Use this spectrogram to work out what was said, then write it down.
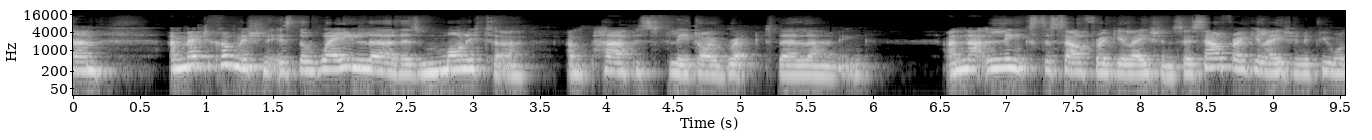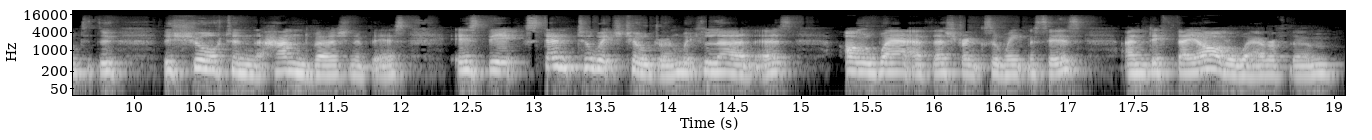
um, and metacognition is the way learners monitor and purposefully direct their learning. And that links to self regulation. So, self regulation, if you want to, do the shortened hand version of this, is the extent to which children, which learners, are aware of their strengths and weaknesses. And if they are aware of them,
